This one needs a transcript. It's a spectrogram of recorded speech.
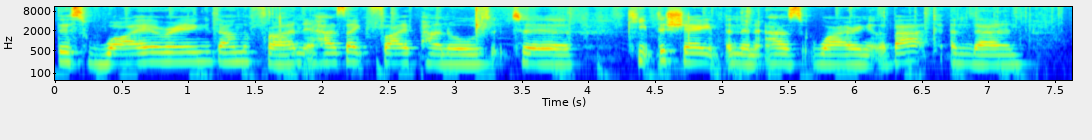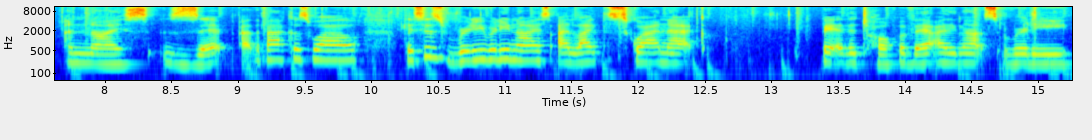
this wiring down the front. It has like five panels to keep the shape and then it has wiring at the back and then a nice zip at the back as well. This is really, really nice. I like the square neck bit at the top of it. I think that's really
